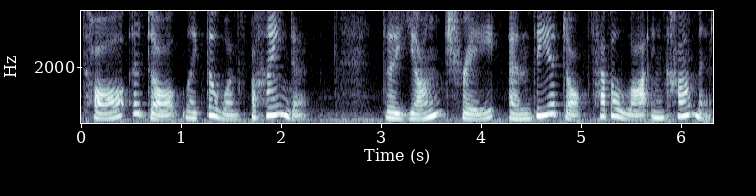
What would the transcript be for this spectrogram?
tall adult like the ones behind it. The young tree and the adults have a lot in common.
